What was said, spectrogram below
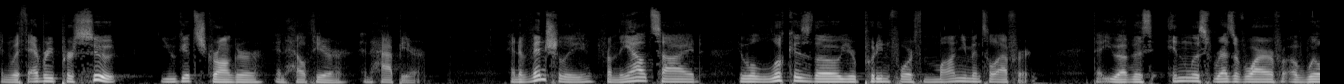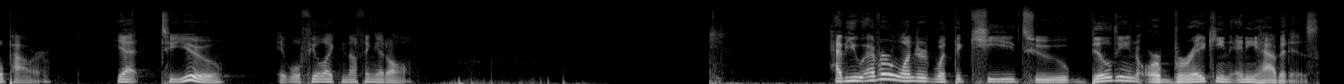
And with every pursuit, you get stronger and healthier and happier. And eventually, from the outside, it will look as though you're putting forth monumental effort, that you have this endless reservoir of willpower. Yet, to you, it will feel like nothing at all. Have you ever wondered what the key to building or breaking any habit is?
